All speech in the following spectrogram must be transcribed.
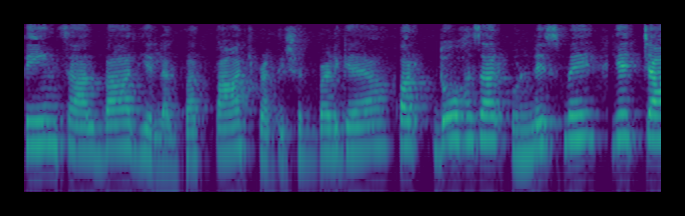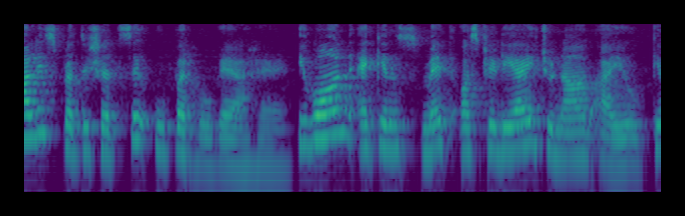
तीन साल बाद ये लगभग पाँच प्रतिशत बढ़ गया और 2019 में ये 40 प्रतिशत से ऊपर हो गया है इवॉन एकिन स्मिथ ऑस्ट्रेलियाई चुनाव आयोग के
